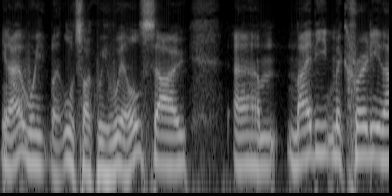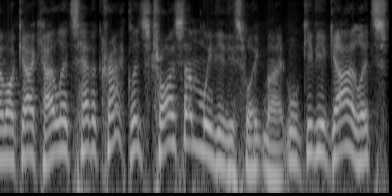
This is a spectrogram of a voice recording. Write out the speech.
you know, we it looks like we will. So um, maybe McCready they might go. Okay, let's have a crack. Let's try something with you this week, mate. We'll give you a go. Let's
